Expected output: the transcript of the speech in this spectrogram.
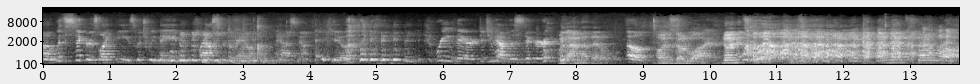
Uh, with stickers like these, which we made and plastered around and passed out. Thank you. Were you there? Did you have the sticker? Well, I'm not that old. Oh. Oh, it's Stonewall. No, I meant Stonewall. I meant Stonewall.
